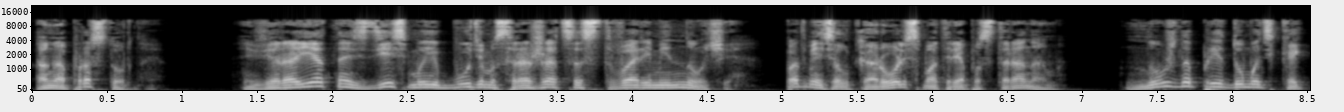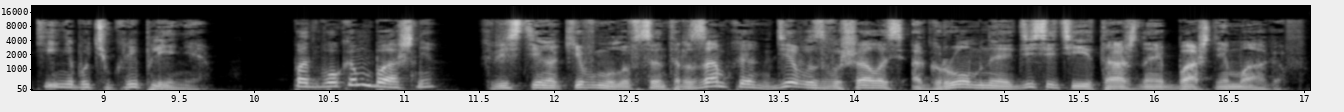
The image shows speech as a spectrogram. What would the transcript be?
Она просторная. Вероятно, здесь мы и будем сражаться с тварями ночи, подметил король, смотря по сторонам. Нужно придумать какие-нибудь укрепления. Под боком башни. Кристина кивнула в центр замка, где возвышалась огромная десятиэтажная башня магов.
